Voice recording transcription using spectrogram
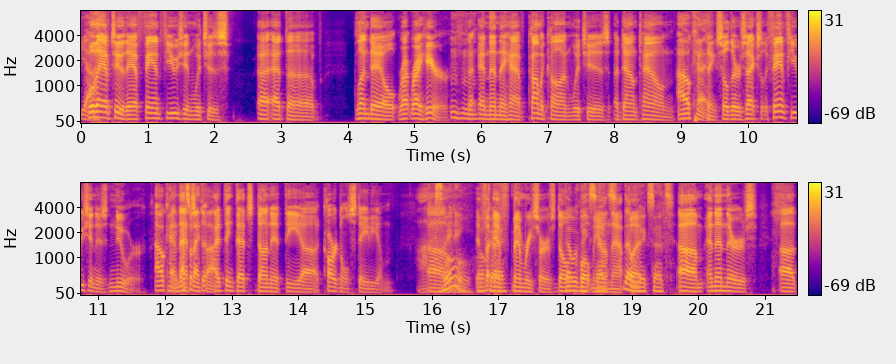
Yeah. Well, they have two. They have Fan Fusion, which is uh, at the Glendale, right, right here, Mm-hmm. and then they have Comic Con, which is a downtown okay. thing. So there's actually Fan Fusion is newer. Okay, and that's what I thought. I think that's done at the uh, Cardinal Stadium. Ah, Um. Oh, if, okay. if memory serves, don't quote me sense. on that. That but would make sense. um, and then there's uh,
